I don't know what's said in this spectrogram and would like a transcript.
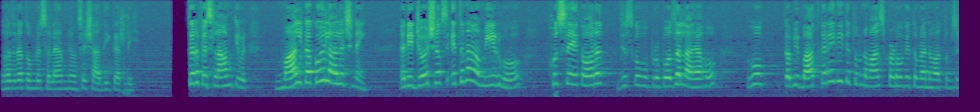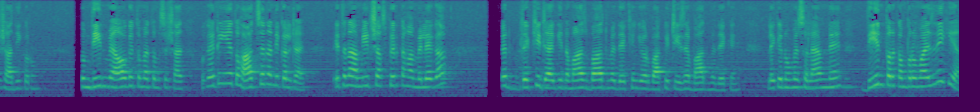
تو حضرت ام سلیم نے ان سے شادی کر لی۔ صرف اسلام کی وجہ، مال کا کوئی لالچ نہیں۔ یعنی جو شخص اتنا امیر ہو، خود سے ایک عورت جس کو وہ پروپوزل آیا ہو، وہ کبھی بات کرے گی کہ تم نماز پڑھو گے تو میں نماز تم سے شادی کروں۔ تم دین میں آؤ گے تو میں تم سے شادی وہ کہتی یہ تو ہاتھ سے نہ نکل جائے۔ اتنا امیر شخص پھر کہاں ملے گا؟ پھر دیکھی جائے گی، نماز بعد میں دیکھیں گے اور باقی چیزیں بعد میں دیکھیں گے۔ لیکن ام سلیم نے دین پر کمپرومائز نہیں کیا۔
